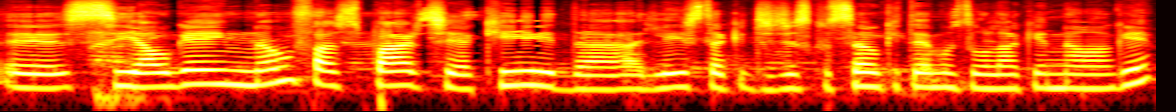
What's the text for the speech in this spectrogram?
Eh, se alguém não faz parte aqui da lista de discussão que temos no LACNOG,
